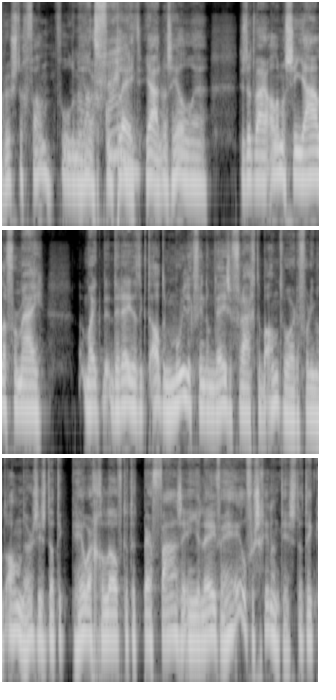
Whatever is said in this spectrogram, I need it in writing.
rustig van. Voelde me Oh, heel erg fijn. compleet. Ja, dat was heel. dus dat waren allemaal signalen voor mij. Maar ik, de, de reden dat ik het altijd moeilijk vind om deze vraag te beantwoorden voor iemand anders, is dat ik heel erg geloof dat het per fase in je leven heel verschillend is. Dat ik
